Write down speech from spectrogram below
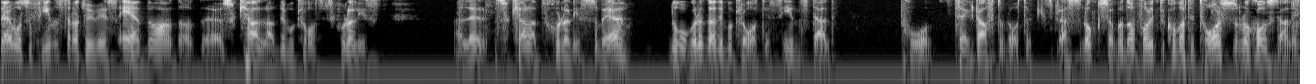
Däremot så finns det naturligtvis en och annan eh, så kallad demokratisk journalist eller så kallad journalist som är någorlunda demokratiskt inställd på säkert Aftonbladet och Expressen också. Men de får inte komma till tals som någon konstnärlig.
